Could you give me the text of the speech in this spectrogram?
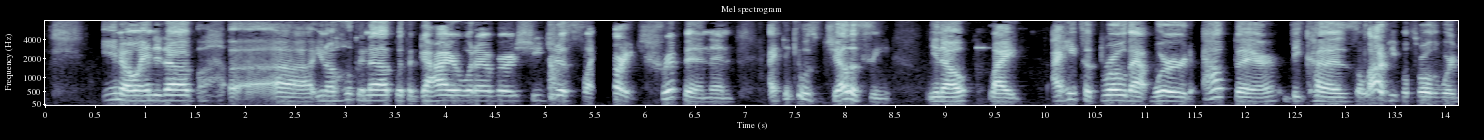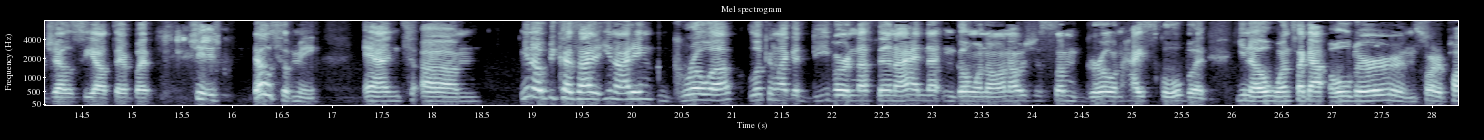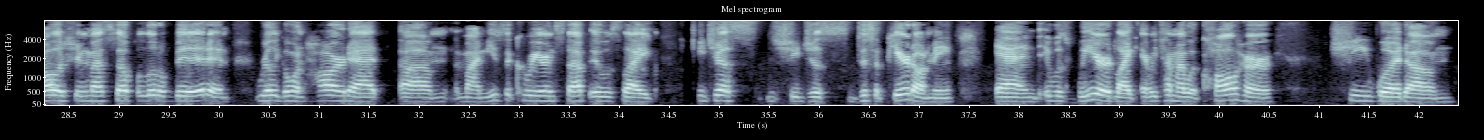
you know, ended up, uh, you know, hooking up with a guy or whatever. She just like started tripping, and I think it was jealousy. You know, like I hate to throw that word out there because a lot of people throw the word jealousy out there, but she is jealous of me, and um, you know, because I, you know, I didn't grow up looking like a diva or nothing. I had nothing going on. I was just some girl in high school. But, you know, once I got older and started polishing myself a little bit and really going hard at um, my music career and stuff, it was like she just, she just disappeared on me. And it was weird. Like every time I would call her, she would, um,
